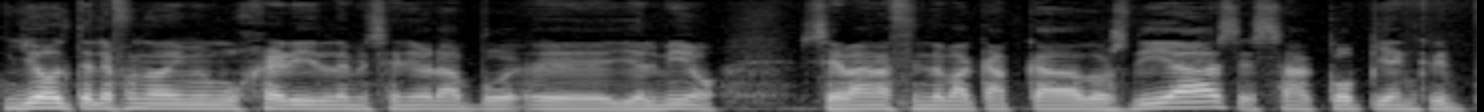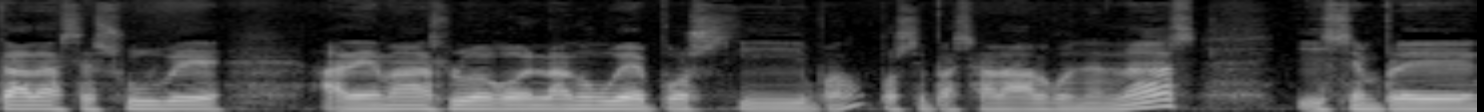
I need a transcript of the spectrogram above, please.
Yo, el teléfono de mi mujer y el de mi señora pues, eh, y el mío se van haciendo backup cada dos días. Esa copia encriptada se sube además luego en la nube por si, bueno, por si pasara algo en el NAS y siempre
